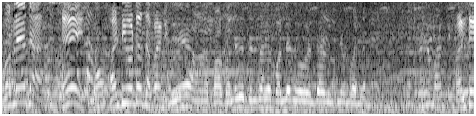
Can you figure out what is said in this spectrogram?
కొట్టరేదా ఏ పల్టీ కొట్టొద్దా బండి? పర్లేదు పెద్దగా పర్లేదు ఎంత పర్లేదు పల్టీ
